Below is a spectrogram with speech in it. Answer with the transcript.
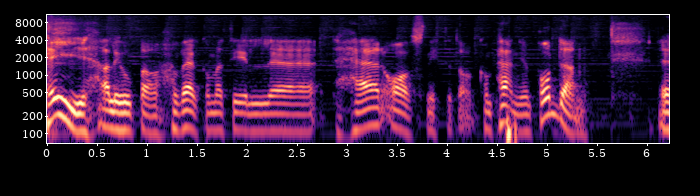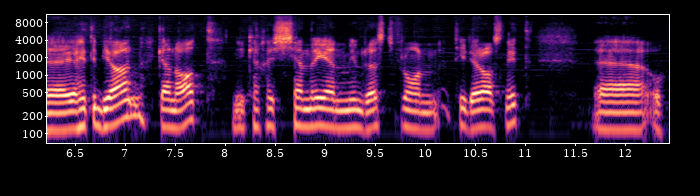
Hej allihopa och välkomna till eh, det här avsnittet av Companionpodden. Eh, jag heter Björn Granat. Ni kanske känner igen min röst från tidigare avsnitt. Eh, och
